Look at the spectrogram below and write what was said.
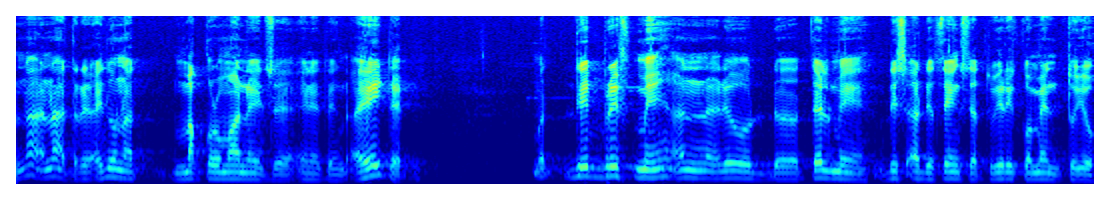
not, not, re- I do not macromanage anything. I hate it. But they brief me and they would uh, tell me these are the things that we recommend to you.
